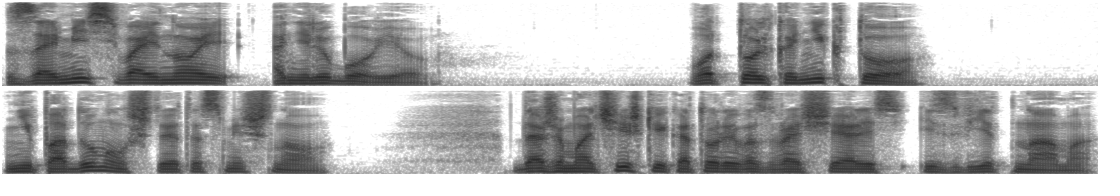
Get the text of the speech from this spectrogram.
Займись войной, а не любовью». Вот только никто не подумал, что это смешно. Даже мальчишки, которые возвращались из Вьетнама.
